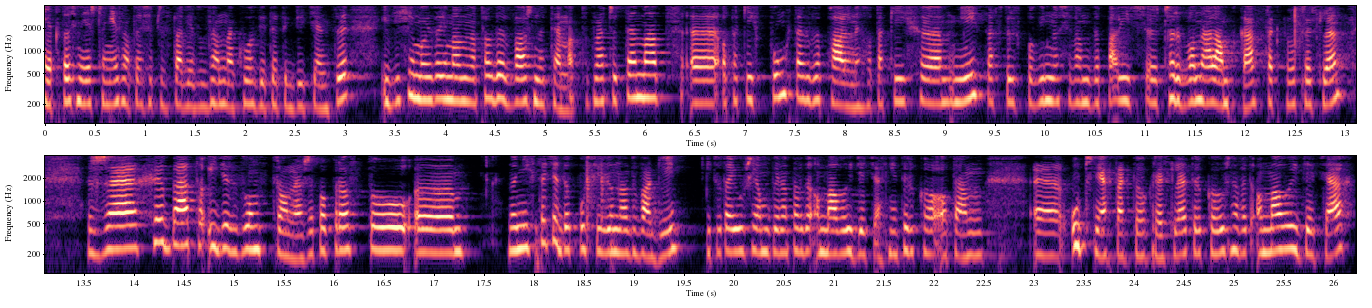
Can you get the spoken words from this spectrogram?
Jak ktoś mnie jeszcze nie zna, to ja się przedstawię Zuzanna Kłos, dietetyk dziecięcy i dzisiaj moim zdaniem mamy naprawdę ważny temat, to znaczy temat e, o takich punktach zapalnych, o takich e, miejscach, w których powinno się Wam zapalić czerwona lampka, tak to określę, że chyba to idzie w złą stronę, że po prostu e, no nie chcecie dopuścić do nadwagi, i tutaj już ja mówię naprawdę o małych dzieciach, nie tylko o tam e, uczniach, tak to określę, tylko już nawet o małych dzieciach,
